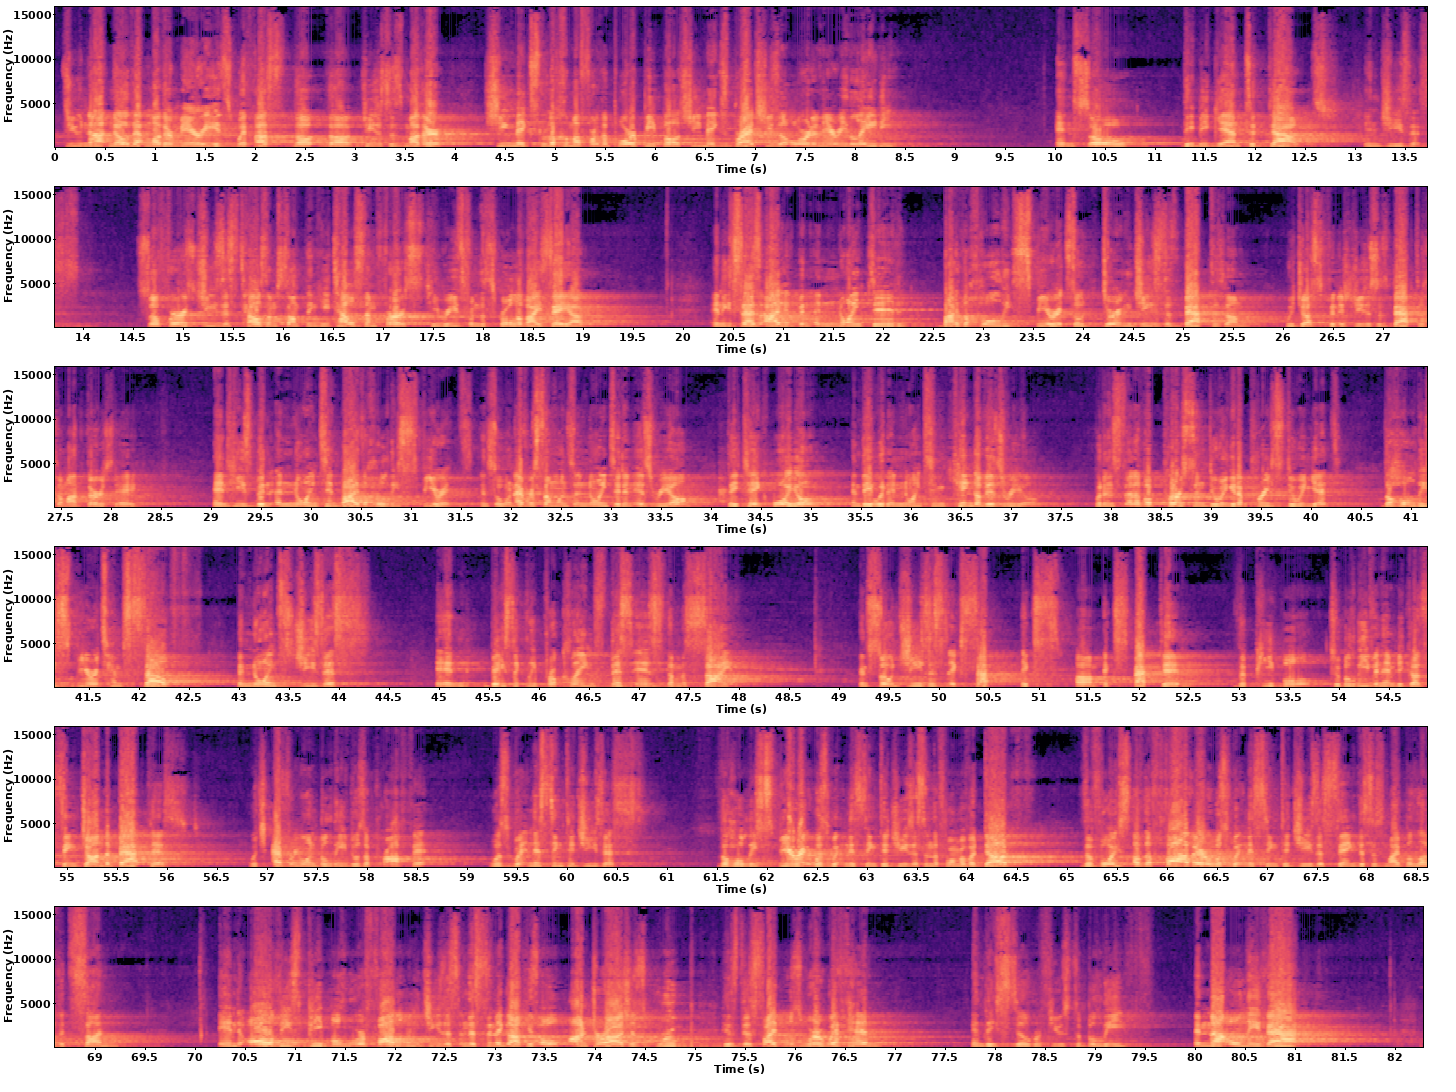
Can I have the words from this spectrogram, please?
Do you not know that Mother Mary is with us, the, the Jesus' mother? She makes lukhma for the poor people. She makes bread. She's an ordinary lady. And so they began to doubt in Jesus. So first Jesus tells them something. He tells them first, he reads from the scroll of Isaiah, and he says, I have been anointed by the Holy Spirit. So during Jesus' baptism, we just finished Jesus' baptism on Thursday, and he's been anointed by the Holy Spirit. And so whenever someone's anointed in Israel, they take oil and they would anoint him king of Israel. But instead of a person doing it, a priest doing it, the Holy Spirit himself anoints Jesus and basically proclaims this is the Messiah. And so Jesus accept, ex, um, expected the people to believe in him because St. John the Baptist, which everyone believed was a prophet, was witnessing to Jesus. The Holy Spirit was witnessing to Jesus in the form of a dove. The voice of the Father was witnessing to Jesus, saying, This is my beloved Son. And all these people who were following Jesus in the synagogue, his whole entourage, his group, his disciples were with him, and they still refused to believe. And not only that,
